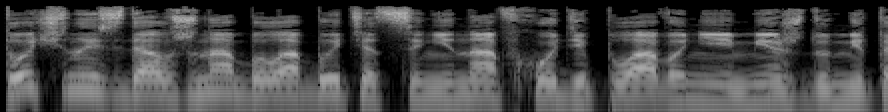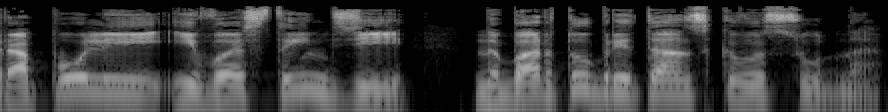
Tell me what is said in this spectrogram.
Точность должна была быть оценена в ходе плавания между метрополией и Вест-Индией на борту британского судна.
